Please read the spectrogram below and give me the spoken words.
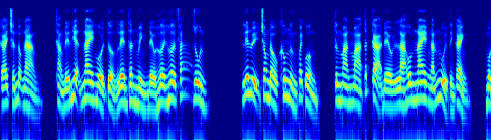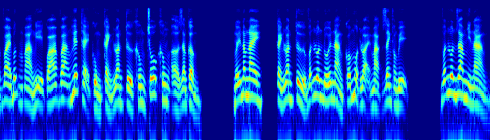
cái chấn động nàng, thẳng đến hiện nay hồi tưởng lên thân mình đều hơi hơi phát run. Liên lụy trong đầu không ngừng quay cuồng, từng màn mà tất cả đều là hôm nay ngắn ngủi tình cảnh, một vài bức mà nghĩ quá vãng hết thệ cùng cảnh loan tử không chỗ không ở giam cầm. Mấy năm nay, cảnh loan tử vẫn luôn đối nàng có một loại mạc danh phòng bị. Vẫn luôn giam nhìn nàng,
